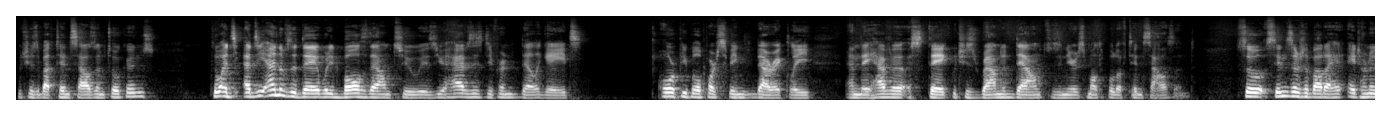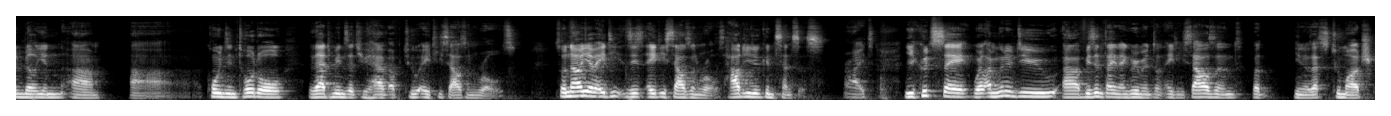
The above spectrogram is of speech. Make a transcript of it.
which is about ten thousand tokens. So at, at the end of the day, what it boils down to is you have these different delegates or people participating directly, and they have a, a stake which is rounded down to the nearest multiple of 10,000. So since there's about 800 million um, uh, coins in total, that means that you have up to 80,000 rolls. So now you have 80, these 80,000 rolls. How do you do consensus, right? You could say, well, I'm going to do a Byzantine agreement on 80,000, but you know that's too much.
